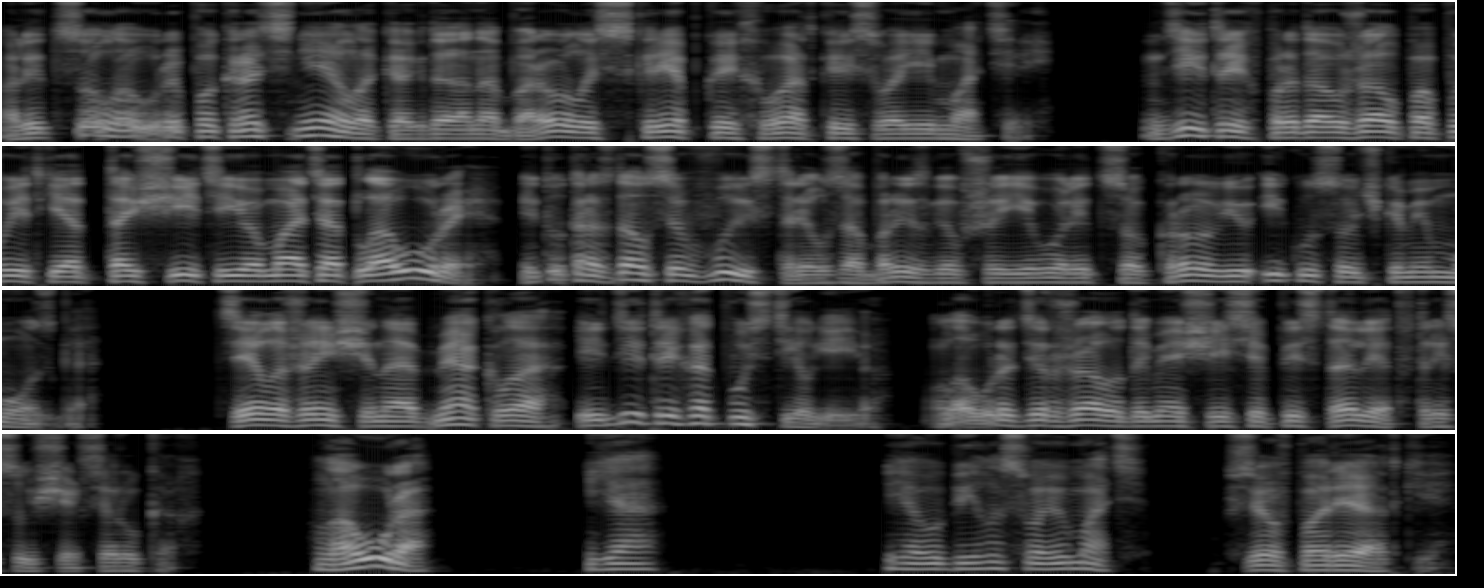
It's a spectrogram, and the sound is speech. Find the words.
Лицо Лауры покраснело, когда она боролась с крепкой хваткой своей матери. Дитрих продолжал попытки оттащить ее мать от Лауры, и тут раздался выстрел, забрызгавший его лицо кровью и кусочками мозга. Тело женщины обмякло, и Дитрих отпустил ее. Лаура держала дымящийся пистолет в трясущихся руках. «Лаура! Я... я убила свою мать». «Все в порядке».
